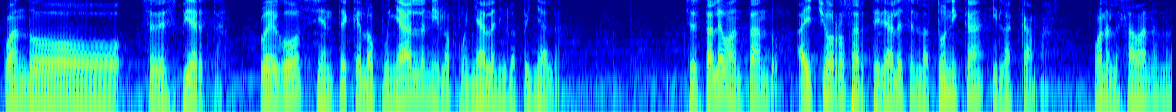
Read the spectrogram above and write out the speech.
cuando se despierta. Luego siente que lo apuñalan y lo apuñalan y lo apuñalan. Se está levantando. Hay chorros arteriales en la túnica y la cama. Bueno, en la sábana, ¿no?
